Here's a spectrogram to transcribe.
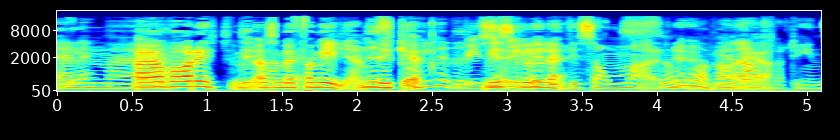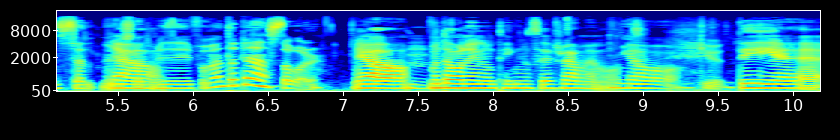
Eller? Nej. Ja, jag har varit Du alltså med varit- familjen Ni mycket. skulle dit. Vi Vi skulle, dit i sommar Så nu var men allt ja. vart inställt nu Ja. så att vi får vänta till nästa år. Ja, Mm. men då har ni någonting att se fram emot. Ja, gud. Det,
